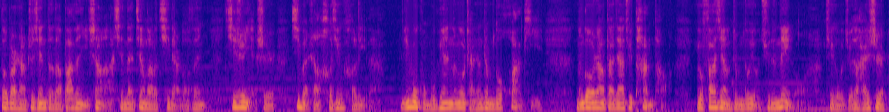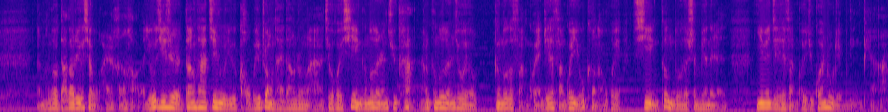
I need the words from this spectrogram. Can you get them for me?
豆瓣上之前得到八分以上啊，现在降到了七点多分，其实也是基本上合情合理的。一部恐怖片能够产生这么多话题，能够让大家去探讨。又发现了这么多有趣的内容啊，这个我觉得还是能够达到这个效果还是很好的。尤其是当它进入一个口碑状态当中来，就会吸引更多的人去看，然后更多的人就会有更多的反馈，这些反馈有可能会吸引更多的身边的人，因为这些反馈去关注这部影片啊，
